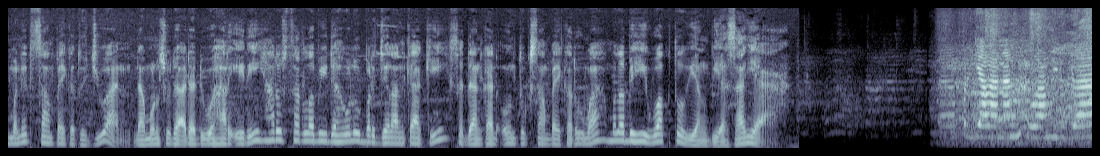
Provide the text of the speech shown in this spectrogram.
menit sampai ke tujuan. Namun sudah ada dua hari ini harus terlebih dahulu berjalan kaki, sedangkan untuk sampai ke rumah melebihi waktu yang biasanya. Eh, Perjalanan pulang juga,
